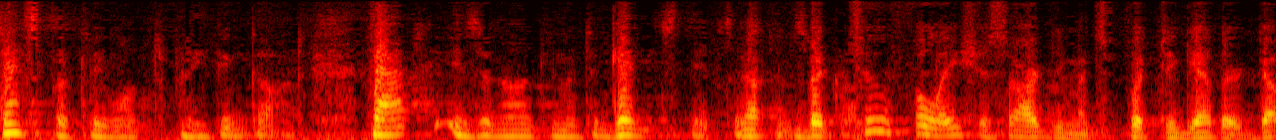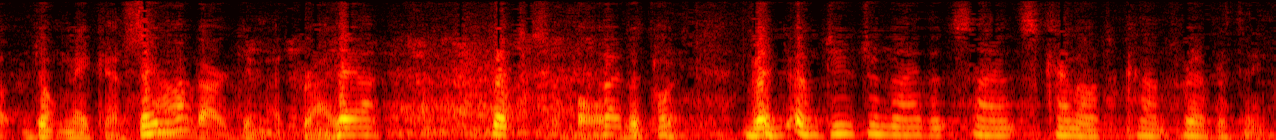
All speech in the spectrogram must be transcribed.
desperately want to believe in God. That is an argument against the existence but two fallacious arguments put together don't, don't make a sound not- argument, right? They are, but, but, but, um, do you deny that science cannot account for everything?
